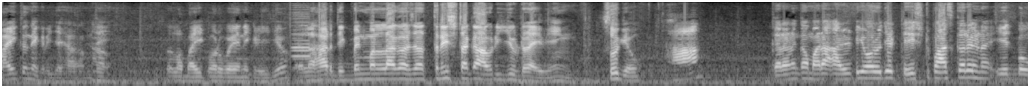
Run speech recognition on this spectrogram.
બાઈક તો નીકળી જાય આરામથી પેલો બાઈક વાળો ભાઈ નીકળી ગયો. એટલે હાર્દિકભાઈ મને લાગે છે ત્રીસ ટકા આવડી ગયું ડ્રાઇવિંગ શું કેવું? હા. કારણ કે મારા આરટી વાળો જે ટેસ્ટ પાસ કરે ને એ જ બહુ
